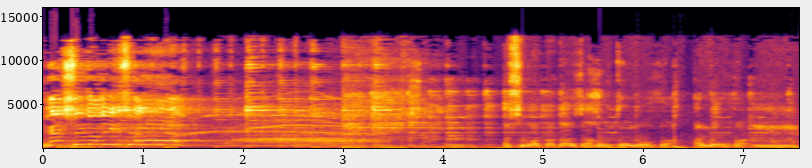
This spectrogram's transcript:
Jak się bawicie? Słaba baza hotelowa, alowa, mmm,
